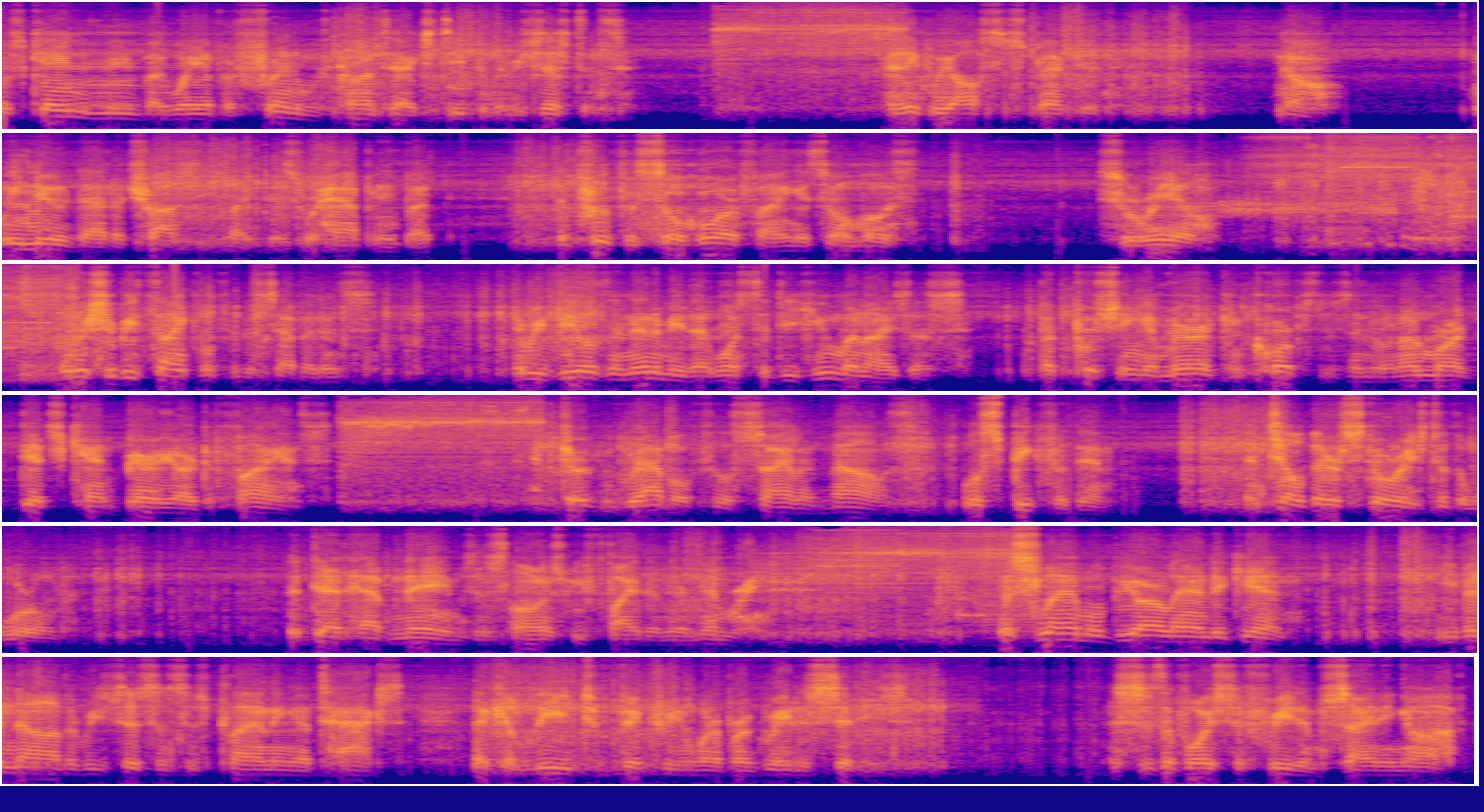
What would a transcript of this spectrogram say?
Montrose came to me by way of a friend with contacts deep in the Resistance. I think we all suspected. No. We knew that atrocities like this were happening, but the proof is so horrifying it's almost surreal. But we should be thankful for this evidence. It reveals an enemy that wants to dehumanize us. But pushing American corpses into an unmarked ditch can't bury our defiance. If dirt and gravel fill silent mouths, we'll speak for them and tell their stories to the world. The dead have names as long as we fight in their memory. This land will be our land again. Even now, the Resistance is planning attacks that could lead to victory in one of our greatest cities. This is the voice of freedom signing off.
